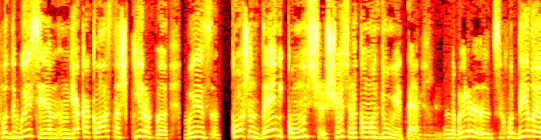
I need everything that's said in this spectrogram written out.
подивись, е, яка класна шкіра. Ви кожен день комусь щось рекомендуєте. Ви е, сходили.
